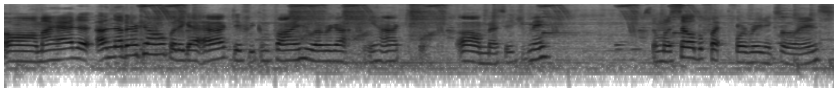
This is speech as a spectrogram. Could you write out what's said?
Um, I had a, another account, but it got hacked. If you can find whoever got me hacked, um, message me. So I'm gonna sell the fight for rating excellence.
